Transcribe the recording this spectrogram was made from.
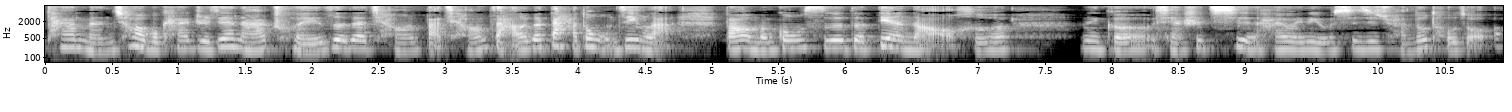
他门撬不开，直接拿锤子在墙把墙砸了个大洞进来，把我们公司。的电脑和那个显示器，还有一个游戏机全都偷走了，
